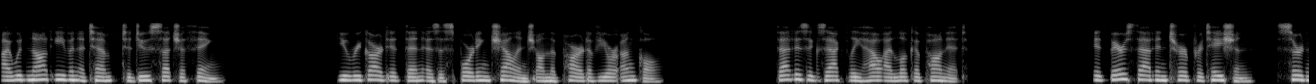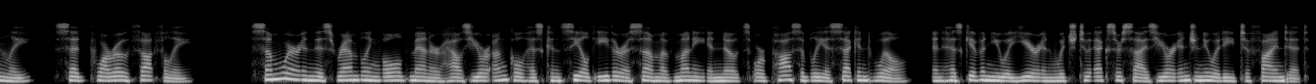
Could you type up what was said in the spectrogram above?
I would not even attempt to do such a thing. You regard it then as a sporting challenge on the part of your uncle. That is exactly how I look upon it. It bears that interpretation, certainly, said Poirot thoughtfully. Somewhere in this rambling old manor house your uncle has concealed either a sum of money in notes or possibly a second will, and has given you a year in which to exercise your ingenuity to find it.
